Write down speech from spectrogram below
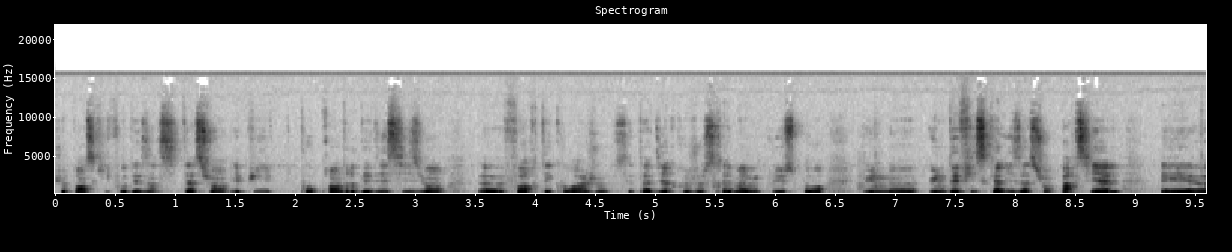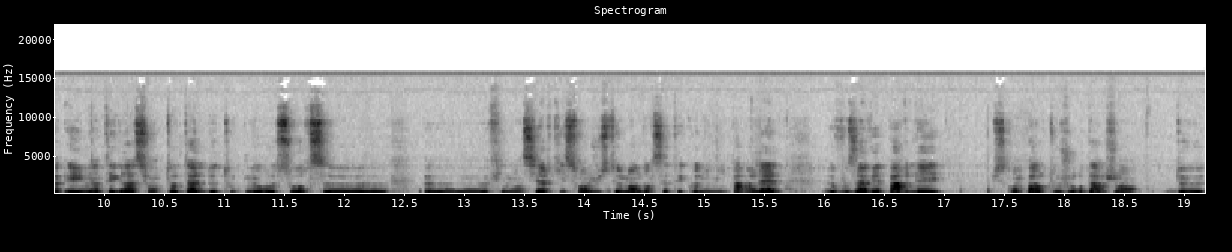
Je pense qu'il faut des incitations et puis pour prendre des décisions euh, fortes et courageuses. C'est-à-dire que je serais même plus pour une, défiscalisation partielle et, une intégration totale de toutes nos ressources financières qui sont justement dans cette économie parallèle. Vous avez parlé puisqu'on parle toujours d'argent, de,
